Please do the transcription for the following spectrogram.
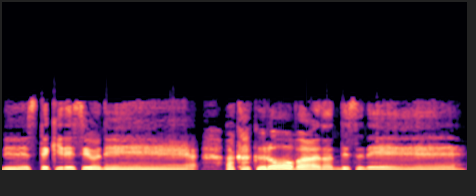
ねえ、素敵ですよね。赤クローバーなんですね。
